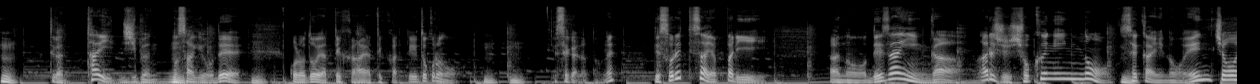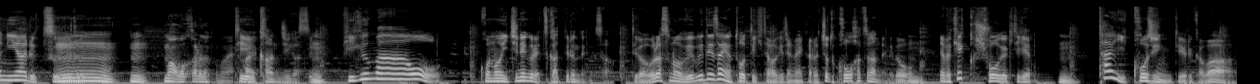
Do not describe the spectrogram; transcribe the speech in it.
うんてか対自分の作業でうんこれをどうやっていくか、ああやっていくかっていうところの。世界だったのね。で、それってさ、やっぱり、あの、デザインがある種職人の世界の延長にあるツールうん。うん。まあ、わからなくもない。っていうは感じがする。うん Figma をこの1年ぐらい使ってるんだけどさ。てか、俺はそのウェブデザインを通ってきたわけじゃないから、ちょっと後発なんだけど、うんやっぱ結構衝撃的だよ。うん対個人っていうよりかは、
